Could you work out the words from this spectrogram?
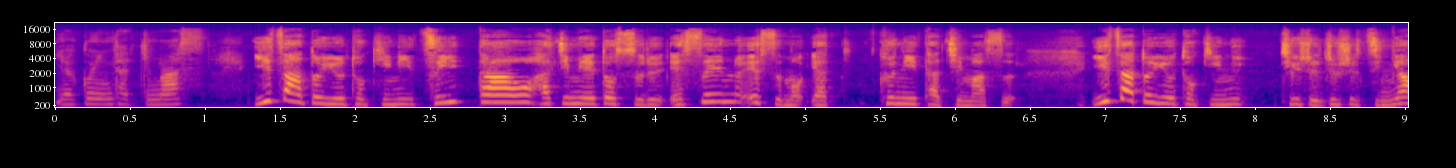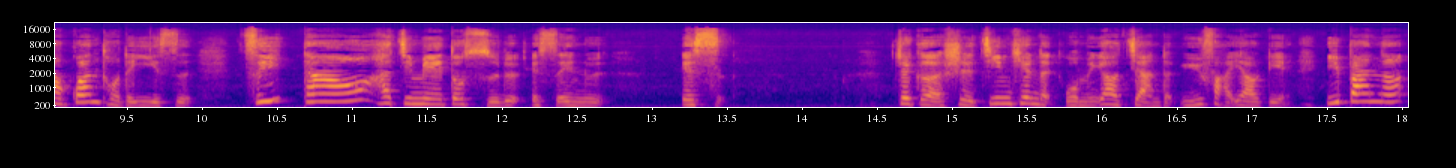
役に立ちます。いざという時にツイッターをはじめとする SNS も役に立ちます。一ざ都有う给你，其实就是紧要关头的意思。其他哦，还今没都死了。S N S，这个是今天的我们要讲的语法要点。一般呢，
